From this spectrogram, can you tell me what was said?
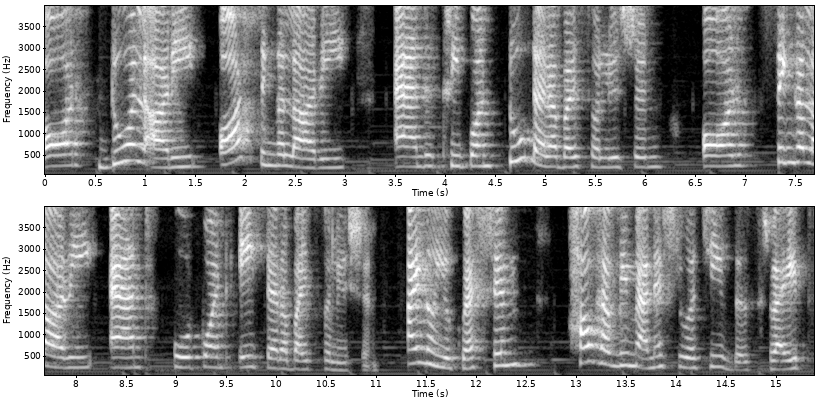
or dual RE or single RE and 3.2 terabyte solution or single RE and 4.8 terabyte solution. I know your question. How have we managed to achieve this, right?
